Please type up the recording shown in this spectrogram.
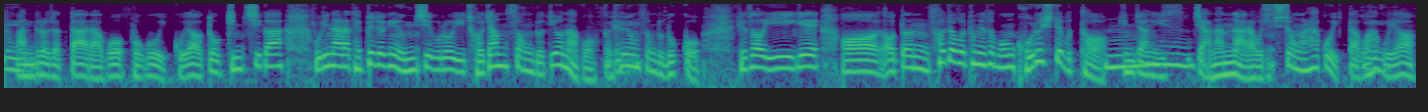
네. 만들어졌다라고 보고 있고요. 또 김치가 우리나라 대표적인 음식으로 이 저장성도 뛰어나고 그러니까 네. 효용성도 높고 그래서 이게 어, 어떤 서적을 통해서 보면 고려 시대부터 음. 김장이 있지 않았나라고 좀 추정을 하고 있다고 예. 하고요.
